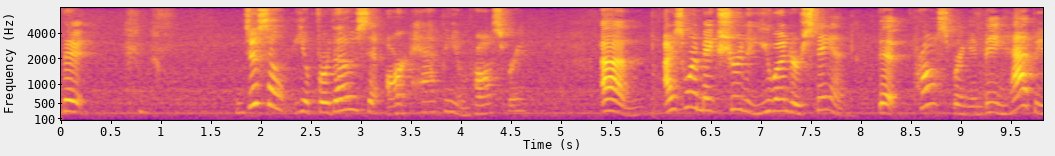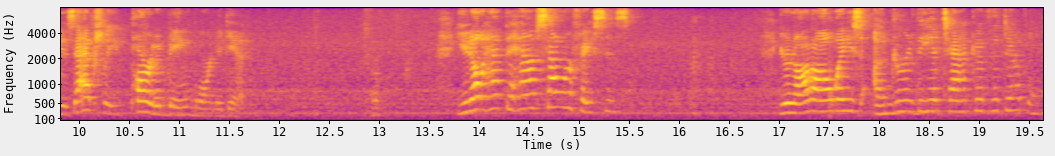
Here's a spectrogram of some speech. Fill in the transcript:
that, just so you know, for those that aren't happy and prospering, um, I just want to make sure that you understand that prospering and being happy is actually part of being born again. You don't have to have sour faces. You're not always under the attack of the devil,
